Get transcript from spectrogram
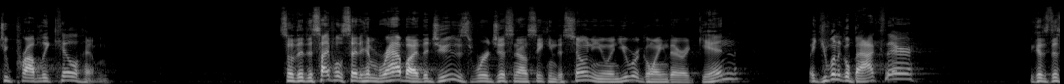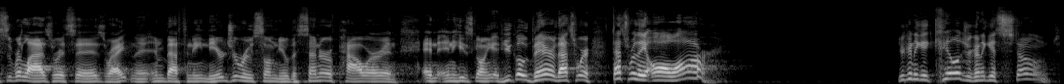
to probably kill him. So the disciples said to him, Rabbi, the Jews were just now seeking to stone you, and you were going there again? Like, you want to go back there? Because this is where Lazarus is, right? In Bethany, near Jerusalem, near the center of power. And, and, and he's going, if you go there, that's where, that's where they all are. You're going to get killed, you're going to get stoned.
